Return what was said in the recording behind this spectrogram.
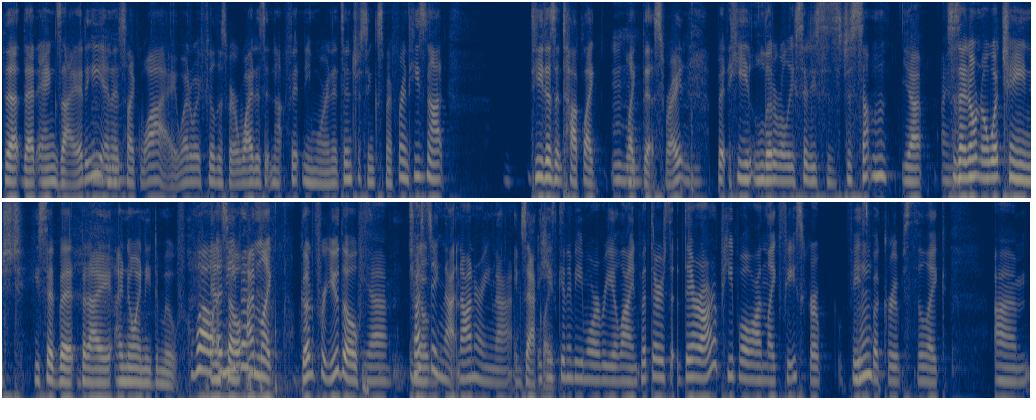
that that anxiety and it's like why why do i feel this way or why does it not fit anymore and it's interesting because my friend he's not he doesn't talk like Mm-hmm. like this right but he literally said he says just something yeah. I he says i don't know what changed he said but but i i know i need to move Well, and, and so even- i'm like good for you though Yeah, know- trusting that and honoring that. Exactly. he's going to be more realigned. But there's there are people on like Facebook Mm-hmm. Facebook groups that like um,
